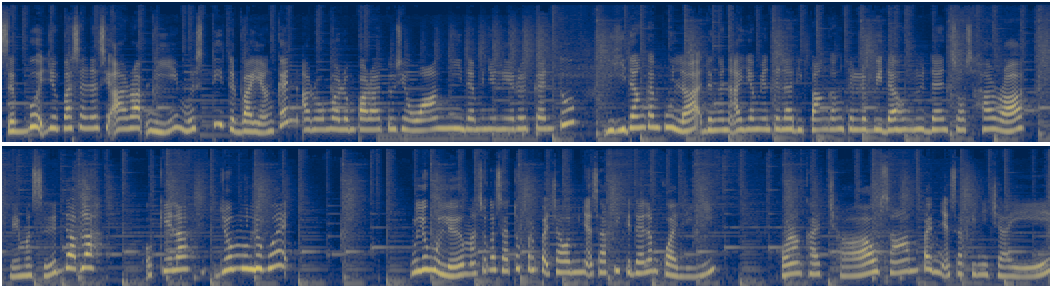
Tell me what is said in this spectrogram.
Sebut je pasal nasi Arab ni, mesti terbayangkan aroma rempah ratus yang wangi dan menyelerakan tu dihidangkan pula dengan ayam yang telah dipanggang terlebih dahulu dan sos hara. Memang sedap lah. Okeylah, jom mula buat. Mula-mula, masukkan satu perempat cawan minyak sapi ke dalam kuali. Korang kacau sampai minyak sapi ni cair.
